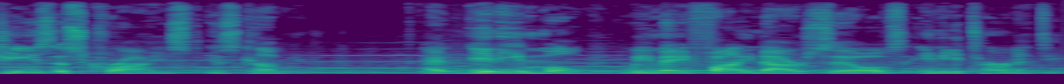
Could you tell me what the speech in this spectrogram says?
Jesus Christ is coming. At any moment, we may find ourselves in eternity.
